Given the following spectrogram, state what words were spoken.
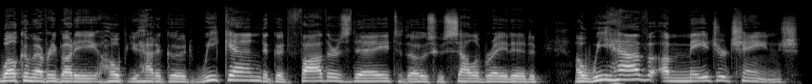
Welcome, everybody. Hope you had a good weekend, a good Father's Day to those who celebrated. Uh, we have a major change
